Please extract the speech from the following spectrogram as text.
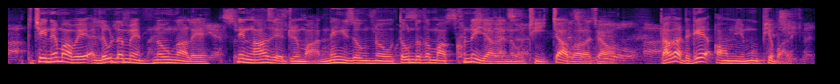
။တစ်ချိန်တည်းမှာပဲ အလုတ်လက်မဲ့နှုံးကလည်း နှစ်90အတွင်းမှာ အနည်းဆုံးနှုံး3.8ရာခိုင်နှုန်းအထိ ကျသွားတာကြောင့် ဒါက တကယ်အောင်မြင်မှုဖြစ်ပါတယ်။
